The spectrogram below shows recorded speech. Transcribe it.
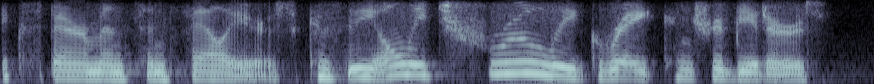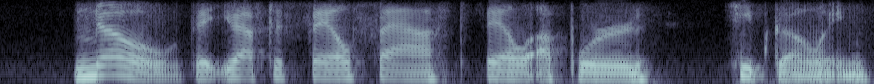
experiments and failures because the only truly great contributors know that you have to fail fast, fail upward, keep going.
